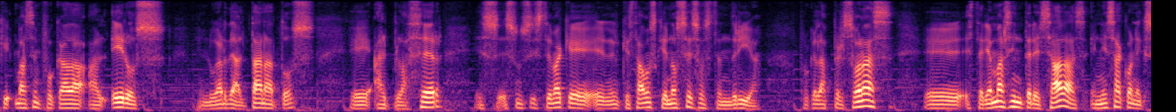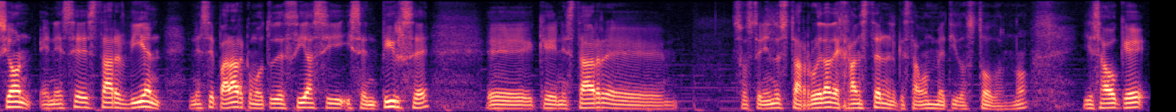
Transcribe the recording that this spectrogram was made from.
que, más enfocada al eros en lugar de al tánatos, eh, al placer, es, un sistema que, en el que estamos que no se sostendría porque las personas eh, estarían más interesadas en esa conexión, en ese estar bien, en ese parar, como tú decías, y, sentirse, eh, que en estar eh, sosteniendo esta rueda de hámster en el que estamos metidos todos, ¿no? Y es algo que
